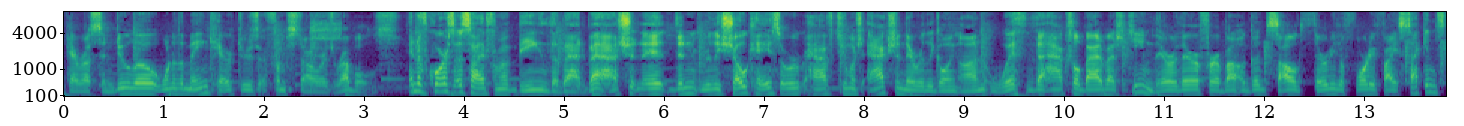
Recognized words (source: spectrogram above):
Hera Syndulla, one of the main characters from Star Wars Rebels. And of course, aside from it being The Bad Batch, it didn't really showcase or have too much action there really going on with the actual Bad Batch team. They were there for about a good solid 30 to 45 seconds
